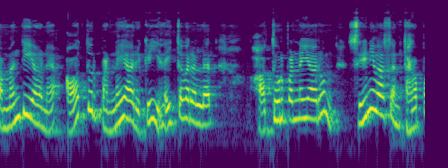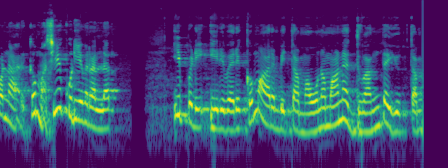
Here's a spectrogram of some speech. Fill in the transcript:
சம்பந்தியான ஆத்தூர் பண்ணையாருக்கு இழைத்தவர் அல்லர் ஆத்தூர் பண்ணையாரும் ஸ்ரீனிவாசன் தகப்பனாருக்கு மசியக்கூடியவர் அல்லர் இப்படி இருவருக்கும் ஆரம்பித்த மௌனமான துவந்த யுத்தம்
